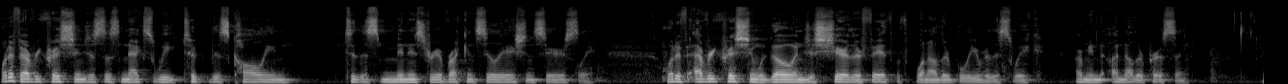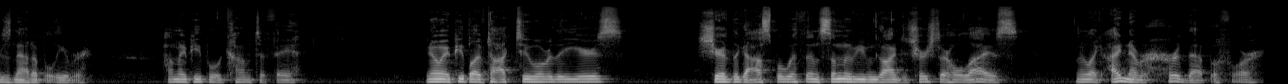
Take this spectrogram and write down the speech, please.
What if every Christian just this next week took this calling to this ministry of reconciliation seriously? What if every Christian would go and just share their faith with one other believer this week? I mean, another person who's not a believer? How many people would come to faith? You know how many people I've talked to over the years, shared the gospel with them? Some have even gone to church their whole lives. And they're like, I never heard that before.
